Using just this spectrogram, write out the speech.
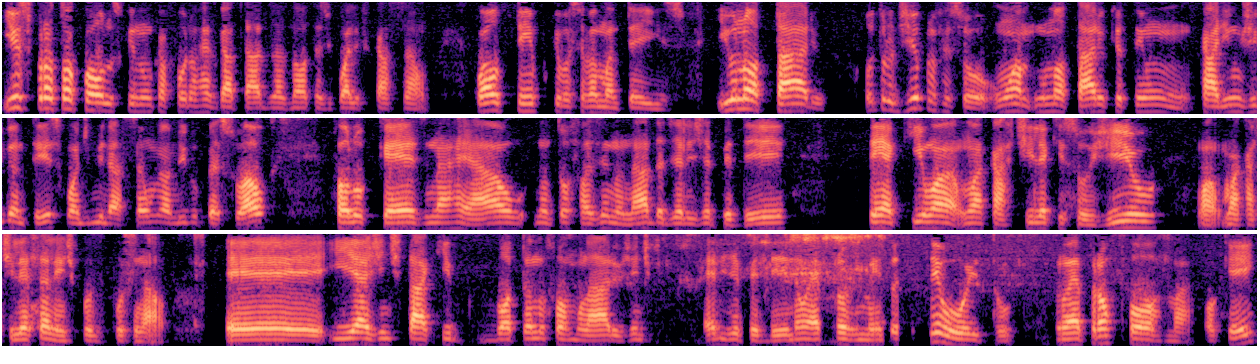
E os protocolos que nunca foram resgatados, as notas de qualificação? Qual o tempo que você vai manter isso? E o notário? Outro dia, professor, um, um notário que eu tenho um carinho gigantesco, uma admiração, meu amigo pessoal, falou Kese, na real, não estou fazendo nada de LGPD. Tem aqui uma, uma cartilha que surgiu, uma, uma cartilha excelente, por, por sinal. É, e a gente está aqui botando o formulário, gente, LGPD não é provimento T8, não é pro forma, ok?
